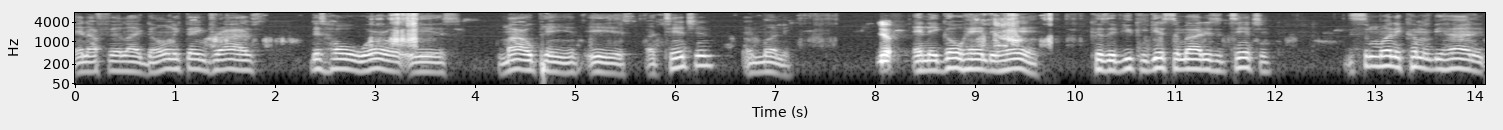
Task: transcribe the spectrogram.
And I feel like the only thing drives this whole world is, my opinion, is attention and money. Yep. And they go hand in hand. Because if you can get somebody's attention, some money coming behind it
